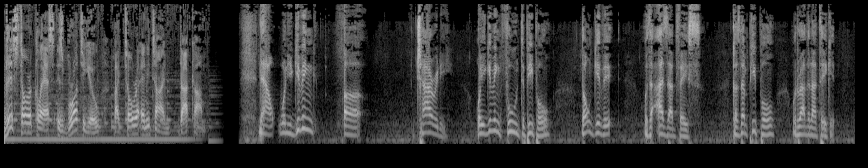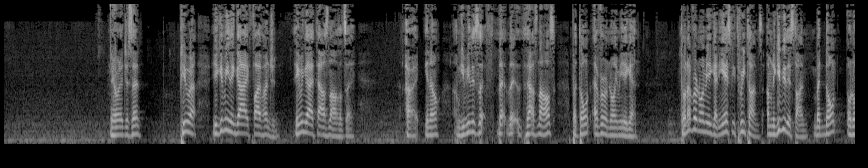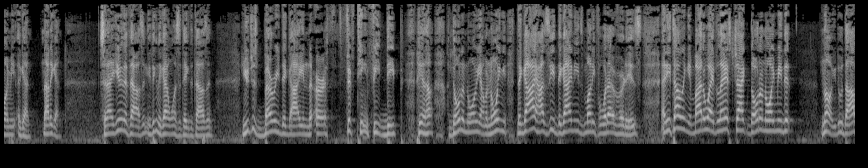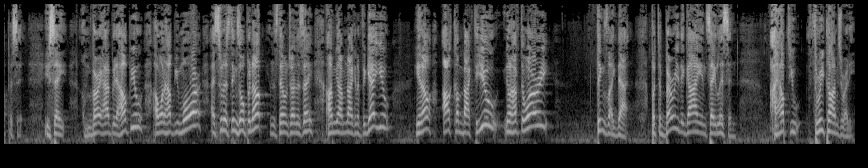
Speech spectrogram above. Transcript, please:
This Torah class is brought to you by TorahAnytime.com. Now, when you're giving uh, charity or you're giving food to people, don't give it with an azab face, because then people would rather not take it. You know what I just said? People, you're giving the guy five hundred. You're giving the guy a thousand dollars. Let's say. All right, you know, I'm giving this thousand dollars, but don't ever annoy me again. Don't ever annoy me again. He asked me three times. I'm going to give you this time, but don't annoy me again. Not again. So now you give me the thousand. You think the guy wants to take the thousand? You just buried the guy in the earth 15 feet deep. You know, don't annoy me. I'm annoying you. The guy Hazid, the guy needs money for whatever it is. And you're telling him, by the way, the last check, don't annoy me. That No, you do the opposite. You say, I'm very happy to help you. I want to help you more. As soon as things open up, understand what I'm trying to say? I'm, I'm not going to forget you. You know, I'll come back to you. You don't have to worry. Things like that. But to bury the guy and say, listen, I helped you three times already.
